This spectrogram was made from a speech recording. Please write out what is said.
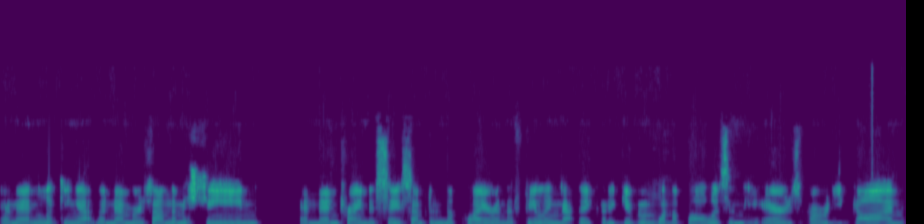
and then looking at the numbers on the machine, and then trying to say something to the player, and the feeling that they could have given when the ball was in the air is already gone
